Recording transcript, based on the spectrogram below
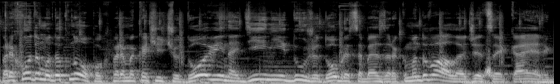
Переходимо до кнопок. Перемикачі чудові, надійні і дуже добре себе зарекомендували, адже це KL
